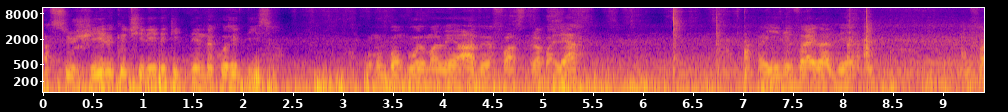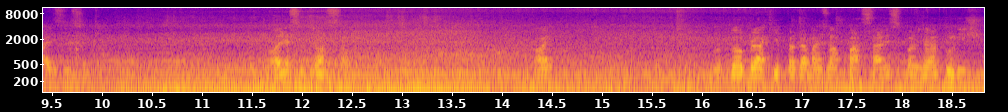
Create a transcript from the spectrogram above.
A sujeira que eu tirei daqui dentro da corrediça. Como o bambu é maleável, é fácil trabalhar. Aí ele vai lá dentro e faz isso aqui. Olha a situação. Olha. Vou dobrar aqui para dar mais uma passada e já vai pro lixo.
